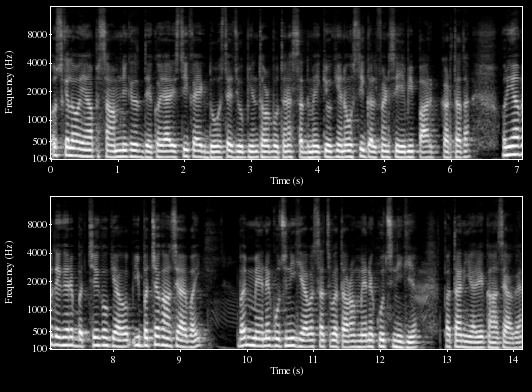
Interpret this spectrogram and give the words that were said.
उसके अलावा यहाँ पर सामने की तरफ़ देखो यार, इसी का एक दोस्त है जो भी है थोड़ा बहुत है ना सदमे क्योंकि है ना उसी गर्लफ्रेंड से ये भी पार करता था। और यहाँ पर देखो यार, बच्चे को क्या हो, ये बच्चा कहाँ से आया भाई? भाई मैंने कुछ नहीं किया, बस सच बता रहा हूँ, मैंने कुछ नहीं किया। पता नहीं यार ये कहाँ से आ गया।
